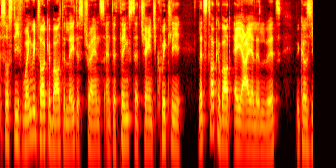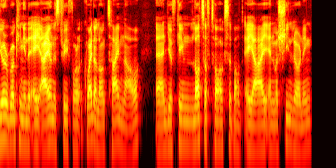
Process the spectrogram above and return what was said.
So, Steve, when we talk about the latest trends and the things that change quickly, let's talk about AI a little bit because you're working in the AI industry for quite a long time now and you've given lots of talks about AI and machine learning.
